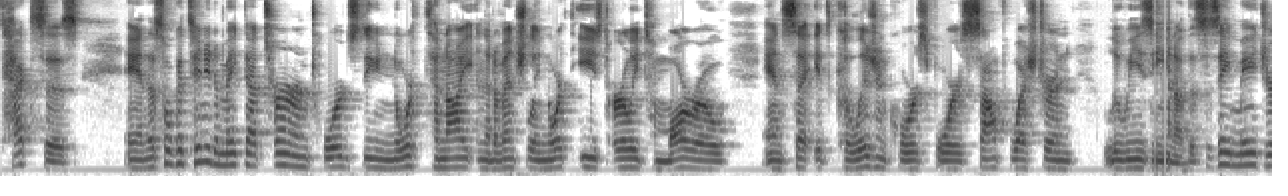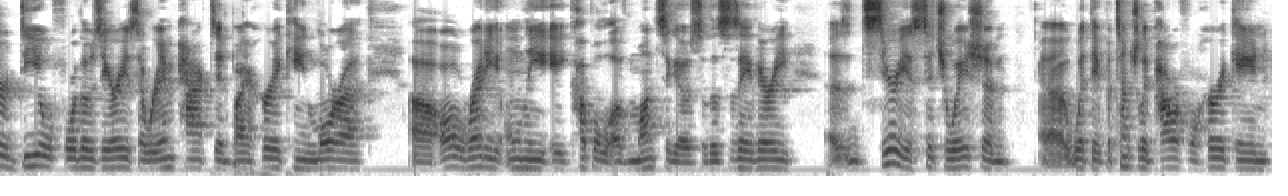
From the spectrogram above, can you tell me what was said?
Texas. And this will continue to make that turn towards the north tonight and then eventually northeast early tomorrow and set its collision course for southwestern Louisiana. This is a major deal for those areas that were impacted by Hurricane Laura uh, already only a couple of months ago. So this is a very uh, serious situation uh, with a potentially powerful hurricane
